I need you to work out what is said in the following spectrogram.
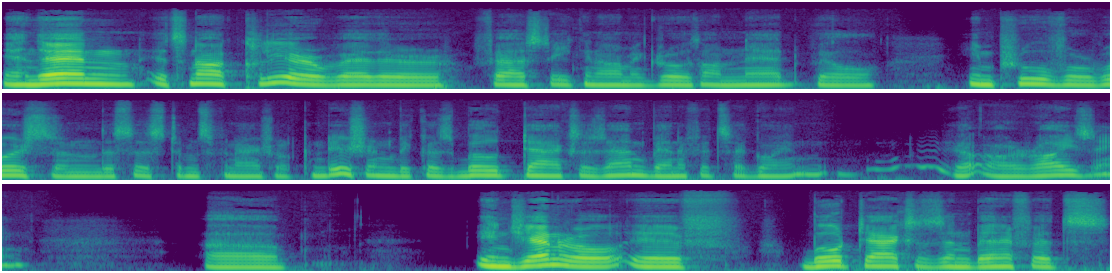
And then it's not clear whether fast economic growth on net will improve or worsen the system's financial condition because both taxes and benefits are going are rising. Uh, in general, if both taxes and benefits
